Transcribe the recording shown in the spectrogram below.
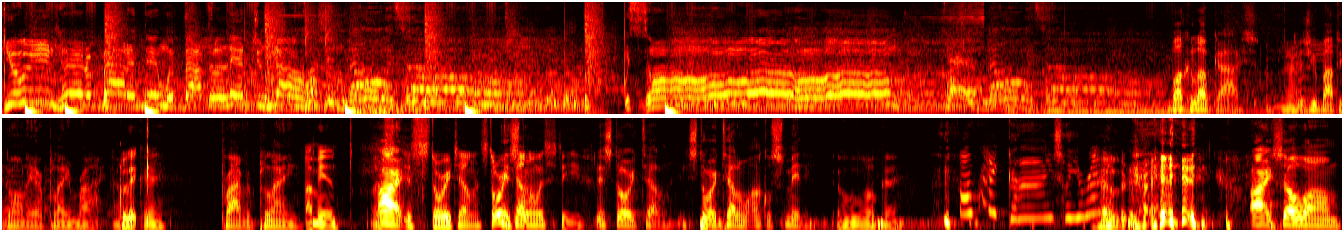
You ain't heard about it, then we're about to let you know. Cause you know it's on. It's on. Cause you know it's on. Buckle up, guys, because you're about to go on airplane ride. Click. Okay. Private plane. I'm in. All right. It's storytelling. Storytelling sto- with Steve. This storytelling. Storytelling with Uncle Smitty. Oh, okay. All right, guys, who you ready? right. All right, so um,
